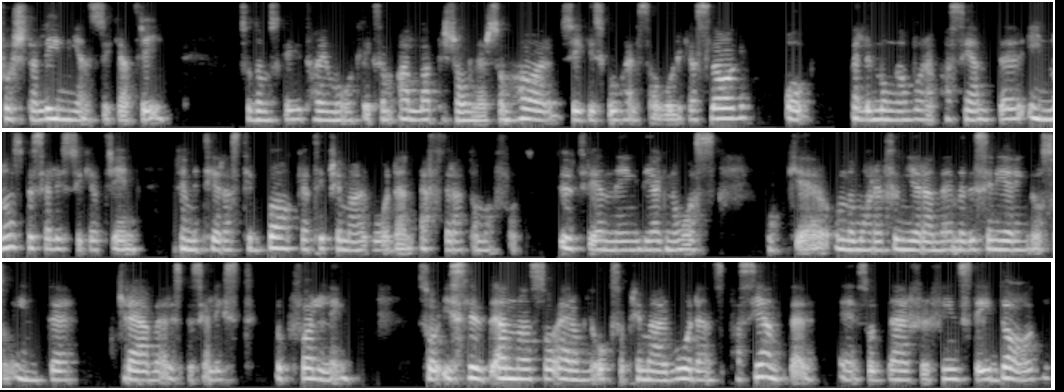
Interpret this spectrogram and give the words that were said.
första linjens psykiatri. Så de ska ju ta emot liksom alla personer som har psykisk ohälsa av olika slag. Och väldigt många av våra patienter inom specialistpsykiatrin remitteras tillbaka till primärvården efter att de har fått utredning, diagnos och eh, om de har en fungerande medicinering då som inte kräver specialistuppföljning. Så i slutändan så är de ju också primärvårdens patienter. Eh, så därför finns det idag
